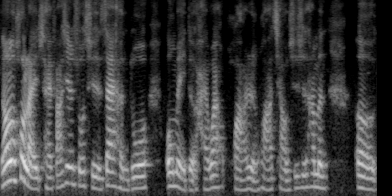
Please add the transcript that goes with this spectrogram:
然后后来才发现说，其实，在很多欧美的海外华人华侨，其实他们，呃，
